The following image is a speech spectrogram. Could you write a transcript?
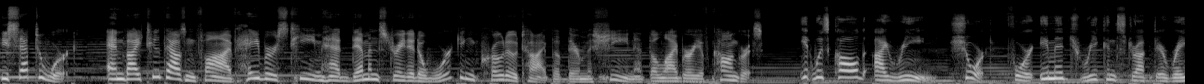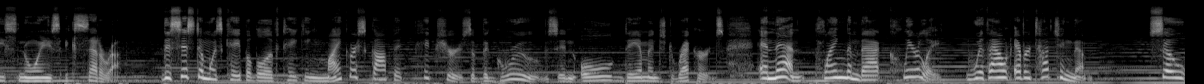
He set to work, and by 2005, Haber's team had demonstrated a working prototype of their machine at the Library of Congress. It was called IRENE, short for Image, Reconstruct, Erase Noise, etc. The system was capable of taking microscopic pictures of the grooves in old damaged records and then playing them back clearly without ever touching them. So,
